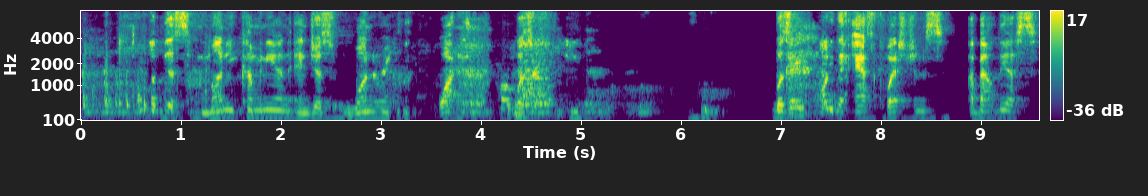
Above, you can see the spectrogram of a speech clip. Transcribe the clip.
all of this money coming in and just wondering what or was there was there anybody that asked questions about this?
